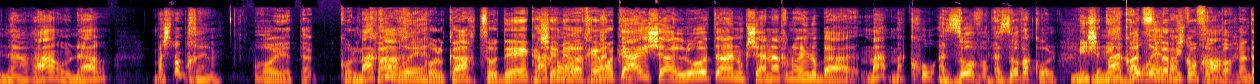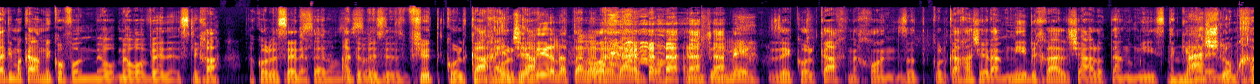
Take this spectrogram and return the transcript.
נערה או נער, מה שלומכם? אוי, אתה כל מה כך, קורה? כל כך צודק, השם קורה? ירחם אותי. מתי שאלו אותנו כשאנחנו היינו ב... מה, מה קורה? עזוב, עזוב הכל. מי ש... מה קורה? מה למיקרופון שלומך? עכשיו, נתתי מכה למיקרופון מרוב- מרוב... סליחה, הכל בסדר. בסדר, זה בסדר. זה זה פשוט כל כך, כל כך... האנג'יניר נתן לנו. עיניים פה, האנג'יניר. זה כל כך נכון, זאת כל כך השאלה. מי בכלל שאל אותנו, מי הסתכל עלינו? מה שלומך?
